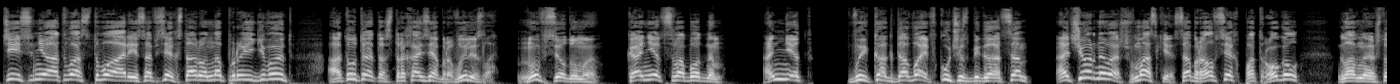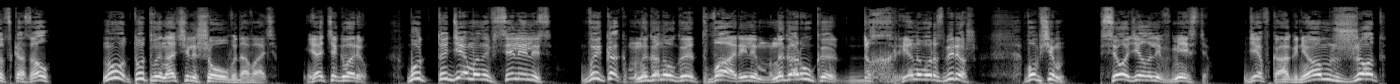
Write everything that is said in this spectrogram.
Теснят вас твари, со всех сторон напрыгивают, а тут эта страхозябра вылезла. Ну все, думаю, конец свободным. А нет, вы как давай в кучу сбегаться. А черный ваш в маске собрал всех, потрогал, главное, что-то сказал. Ну, тут вы начали шоу выдавать. Я тебе говорю, будто демоны вселились. Вы как многоногая тварь или многорукая, да хрен его разберешь. В общем, все делали вместе. Девка огнем жжет,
